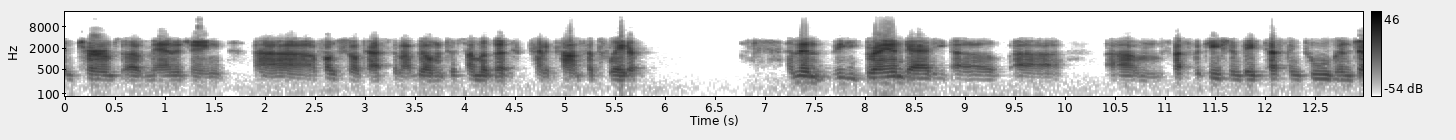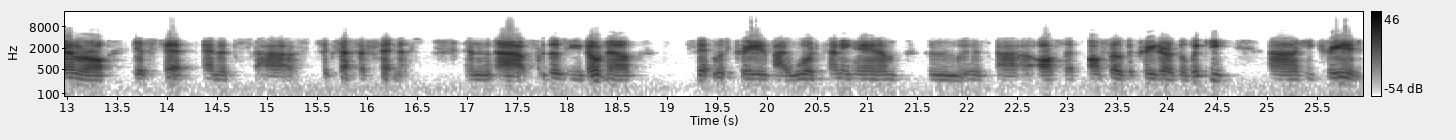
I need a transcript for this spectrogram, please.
in terms of managing uh, functional tests, and I'll go into some of the kind of concepts later. And then the granddaddy of uh, um, specification-based testing tools in general is FIT and its uh, successor FitNesse. And uh, for those of you who don't know, FIT was created by Ward Cunningham, who is uh, also also the creator of the wiki. Uh, he created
